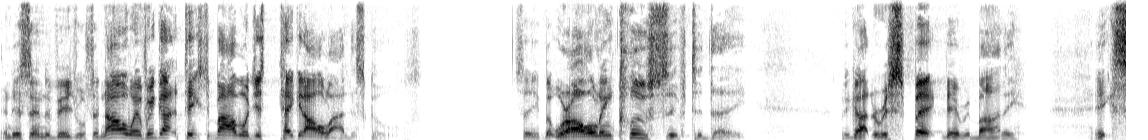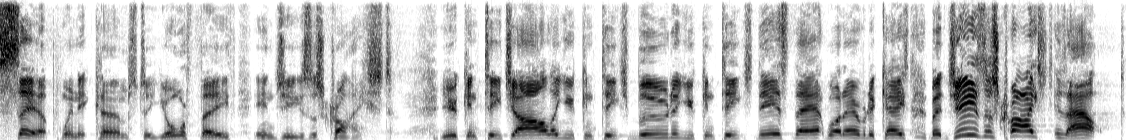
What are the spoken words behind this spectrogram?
And this individual said, No, if we got to teach the Bible, we'll just take it all out of the schools. See, but we're all inclusive today. We got to respect everybody, except when it comes to your faith in Jesus Christ. You can teach Allah, you can teach Buddha, you can teach this, that, whatever the case, but Jesus Christ is out.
